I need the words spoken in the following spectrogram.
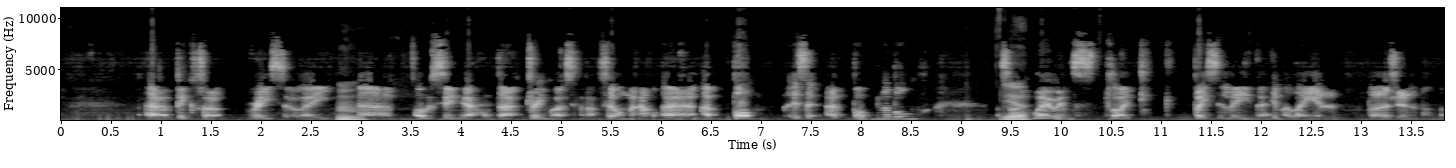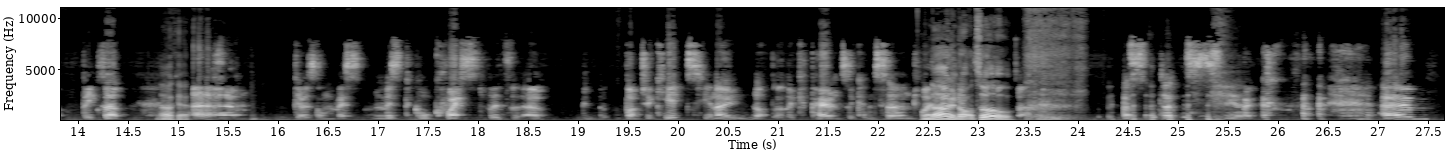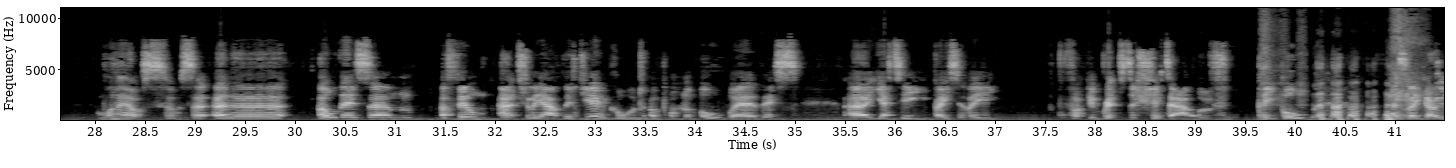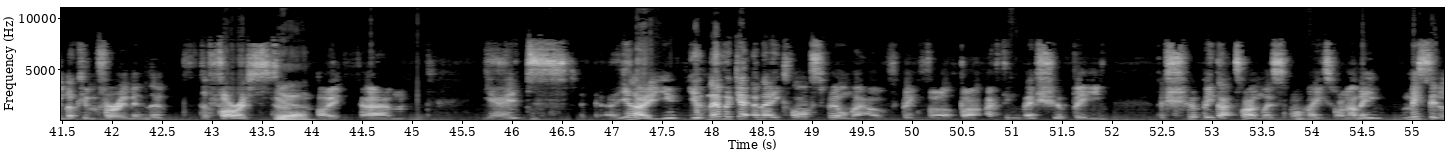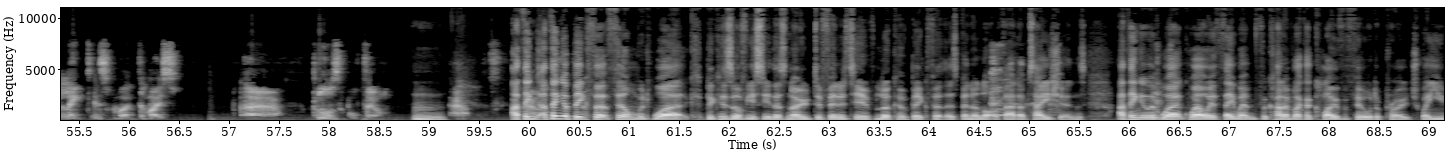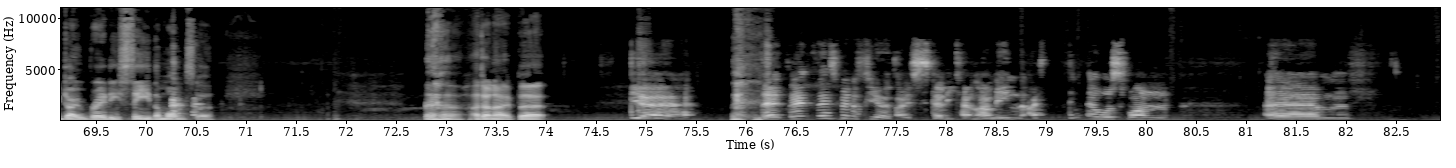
uh, Bigfoot recently. Mm. Um, obviously, you had that DreamWorks had that film out, uh, a bomb. Is it abominable? So, Yeah. Where it's like basically the Himalayan version of Bigfoot. Okay. Um, goes on mys- mystical quest with a bunch of kids. You know, not that the parents are concerned. No, not at all. that's that's you know. um, what else? What was that? Uh, oh, there's um a film actually out this year called Abominable, where this uh, Yeti basically fucking rips the shit out of people as they go looking for him in the the forest. Yeah. like um, yeah, it's you know you you'd never get an A class film out of Bigfoot, but I think there should be there should be that time where someone makes one. I mean, Missing Link is mo- the most uh, plausible film. Mm. out. I think I think a Bigfoot film would work because obviously there's no definitive look of Bigfoot. There's been a lot of adaptations. I think it would work well if they went for kind of like a Cloverfield approach where you don't really see the monster. I don't know, but Yeah, there, there's been a few of those steady cam. I mean, I think there was one, um,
